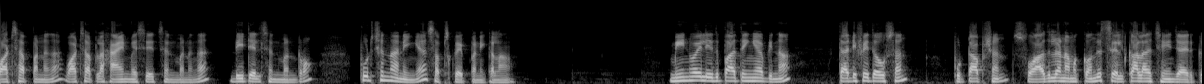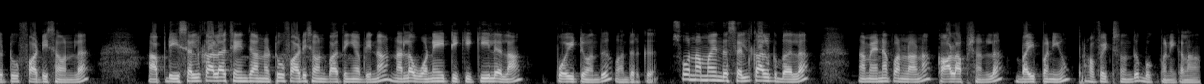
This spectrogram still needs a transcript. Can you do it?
வாட்ஸ்அப் பண்ணுங்கள் வாட்ஸ்அப்பில் ஹேண்ட் மெசேஜ் சென்ட் பண்ணுங்கள் டீட்டெயில் சென்ட் பண்ணுறோம் பிடிச்சிருந்தா நீங்கள் சப்ஸ்கிரைப் பண்ணிக்கலாம். மீன்வைல் இது பார்த்தீங்க அப்படின்னா thirty five thousand put option so அதில் நமக்கு வந்து செல் காலாக சேஞ்ச் ஆயிருக்கு டூ ஃபார்ட்டி செவனில் அப்படி செல் காலாக சேஞ்ச் ஆன டூ ஃபார்ட்டி செவன் பார்த்தீங்க அப்படின்னா நல்லா ஒன் எயிட்டிக்கு கீழேலாம் போயிட்டு வந்து வந்திருக்கு. ஸோ நம்ம இந்த செல் காலுக்கு பதிலாக நம்ம என்ன பண்ணலாம்னா கால் ஆப்ஷனில் பை பண்ணியும் ப்ராஃபிட்ஸ் வந்து புக் பண்ணிக்கலாம்.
